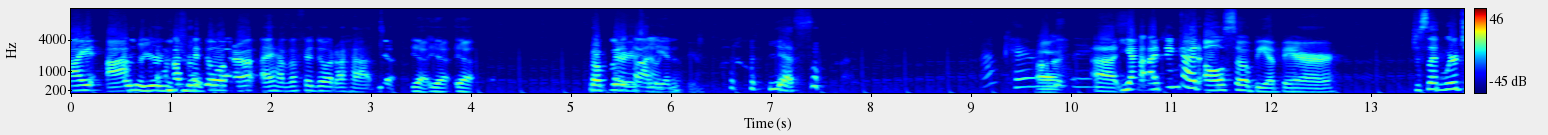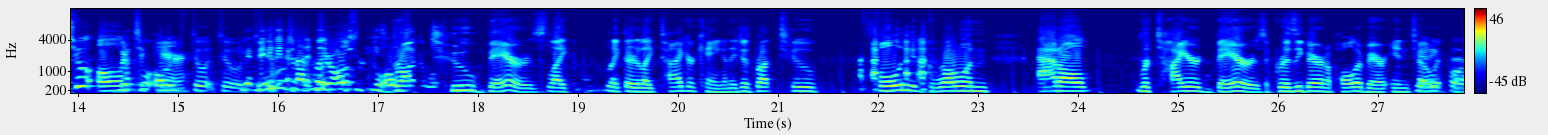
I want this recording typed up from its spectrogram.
I, I, oh, no, you're I have a fedora. I have a fedora hat. Yeah, yeah, yeah, yeah. Proper Very Italian. yes. I'm carrying uh, uh, yeah, I think I'd also be a bear. Just like we're too old we're to too care. Old to, to, yeah, to maybe just like we're also brought two bears, like like they're like Tiger King, and they just brought two fully grown adult retired bears, a grizzly bear and a polar bear in tow with them.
